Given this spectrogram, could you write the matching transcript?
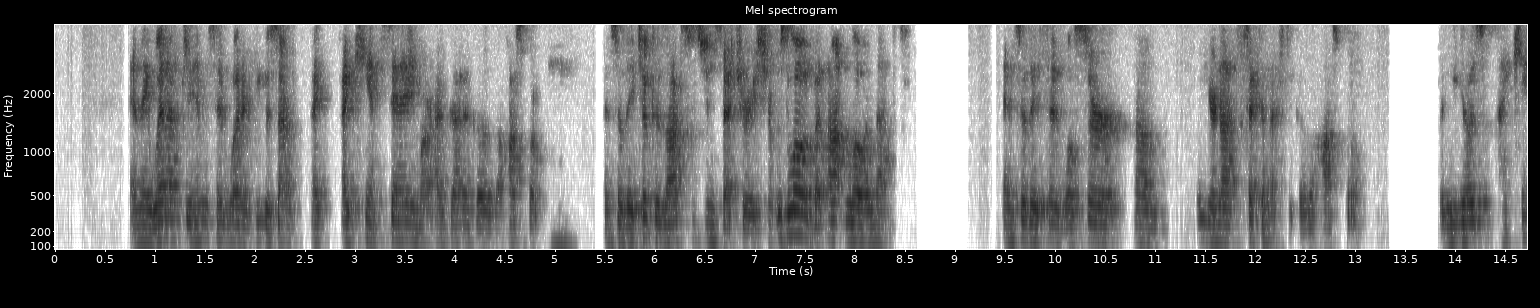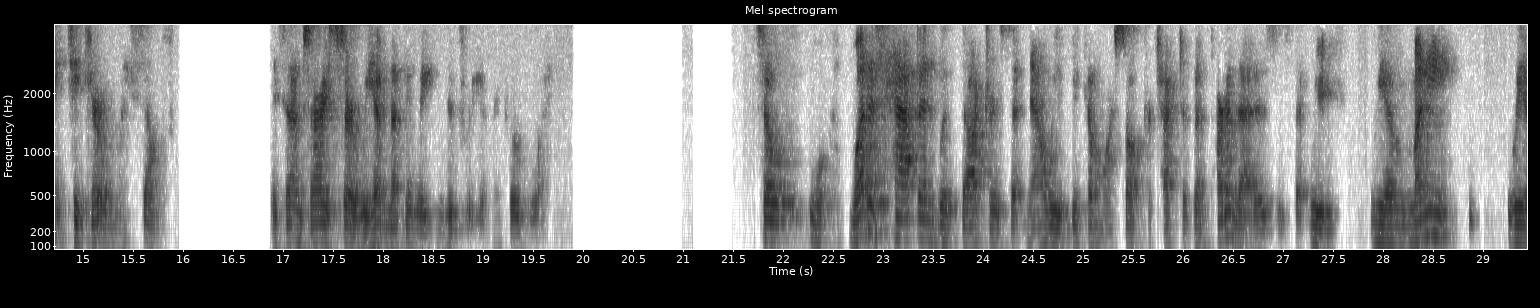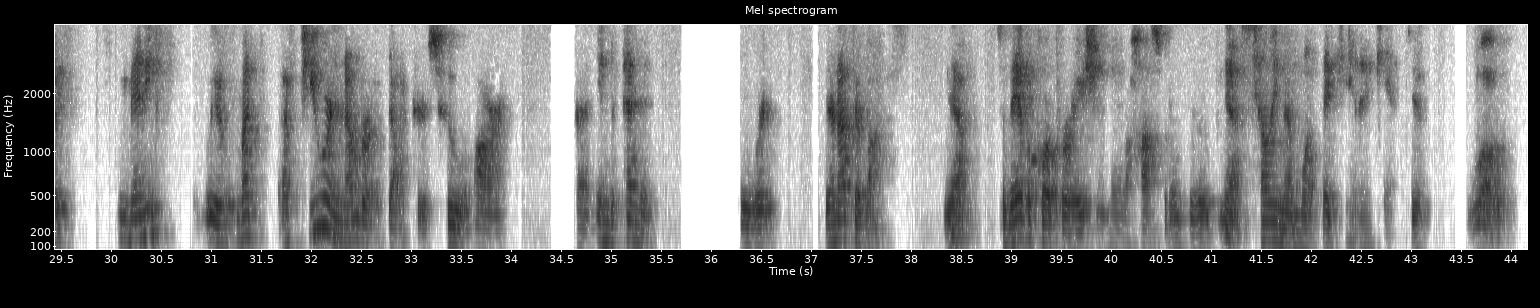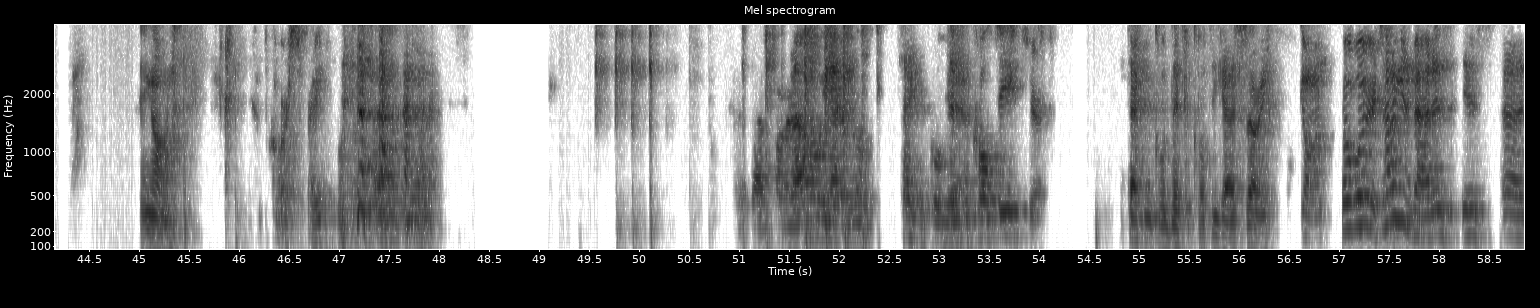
And they went up to him and said, "What?" He goes, "I I can't stand anymore. I've got to go to the hospital." And so they took his oxygen saturation. It was low, but not low enough. And so they said, "Well, sir, um, you're not sick enough to go to the hospital." But he goes, "I can't take care of myself." They said, I'm sorry, sir, we have nothing we can do for you. And they drove away. So, w- what has happened with doctors that now we've become more self protective? And part of that is, is that we, we have money, we have many, we have much, a fewer number of doctors who are uh, independent. They were, they're not their boss. Yeah. So they have a corporation, they have a hospital group Yes. telling them what they can and can't do. Whoa. Hang on. Of course, right? that part out. We had a little technical Yeah. difficulty. Sure. Technical difficulty, guys. Sorry. Go on. But what we're talking about is is uh,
